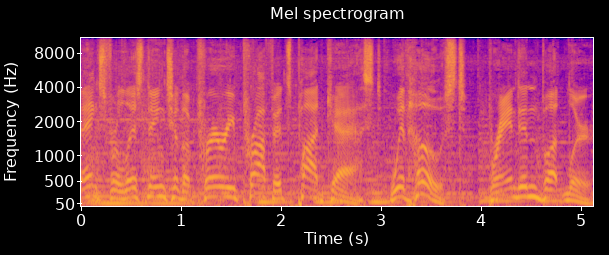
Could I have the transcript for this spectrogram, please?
Thanks for listening to the Prairie Prophets Podcast with host Brandon Butler.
